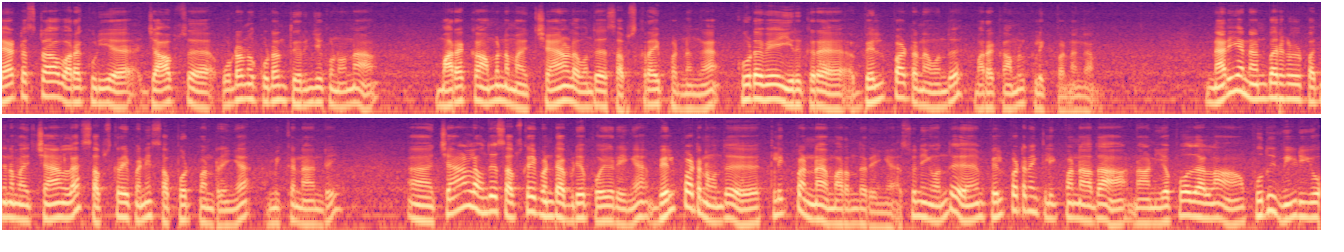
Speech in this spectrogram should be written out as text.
லேட்டஸ்ட்டாக வரக்கூடிய ஜாப்ஸை உடனுக்குடன் தெரிஞ்சுக்கணுன்னா மறக்காமல் நம்ம சேனலை வந்து சப்ஸ்கிரைப் பண்ணுங்கள் கூடவே இருக்கிற பெல் பட்டனை வந்து மறக்காமல் கிளிக் பண்ணுங்கள் நிறைய நண்பர்கள் பற்றி நம்ம சேனலை சப்ஸ்கிரைப் பண்ணி சப்போர்ட் பண்ணுறீங்க மிக்க நன்றி. சேனலை வந்து சப்ஸ்கிரைப் பண்ணிட்டு அப்படியே போயிடுறீங்க. பெல் பட்டனை வந்து கிளிக் பண்ண மறந்துடுறீங்க. ஸோ நீங்கள் வந்து பெல் பட்டனை கிளிக் பண்ணால் தான் நான் எப்போதெல்லாம் புது வீடியோ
